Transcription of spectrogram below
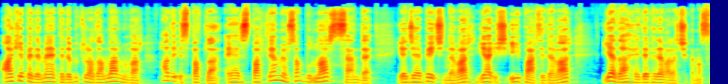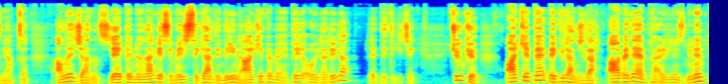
AKP'de MHP'de bu tür adamlar mı var? Hadi ispatla. Eğer ispatlayamıyorsan bunlar sende. Ya CHP içinde var ya İyi Parti'de var ya da HDP'de var açıklamasını yaptı. Anlayacağınız CHP'nin önergesi meclise geldiğinde yine AKP MHP oylarıyla reddedilecek. Çünkü AKP ve Gülenciler ABD emperyalizminin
